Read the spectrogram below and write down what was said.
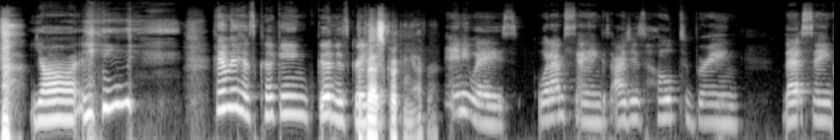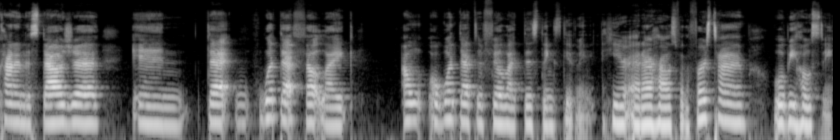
Y'all him and his cooking, goodness gracious. The gracious. best cooking ever. Anyways, what I'm saying is I just hope to bring that same kind of nostalgia and that what that felt like. I, I want that to feel like this Thanksgiving here at our house for the first time. We'll be hosting.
